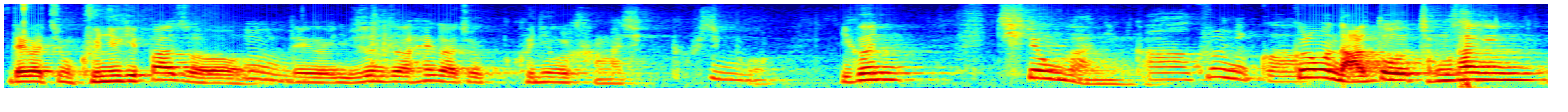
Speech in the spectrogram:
내가 좀 근육이 빠져, 음. 내가 유전자 해가지고 근육을 강화시키고 싶어. 음. 이건 치료인가 아닌가? 아, 그러니까요. 그러면 나도 정상인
